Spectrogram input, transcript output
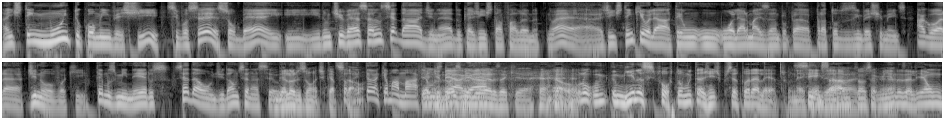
a gente tem muito como investir se você souber e, e, e não tiver essa ansiedade, né, do que a gente está falando. Não é? A gente tem que olhar, ter um, um olhar mais amplo para todos os investimentos. Agora, de novo aqui, temos mineiros. Você é da onde? Da onde você nasceu? Belo Horizonte, capital. Só, então então aqui é uma máfia Temos de dois mineiros aqui. É. Não, o, o, Minas exportou muita gente para o setor elétrico, né? Sim, Quem sabe, então, é. Minas ali é um...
